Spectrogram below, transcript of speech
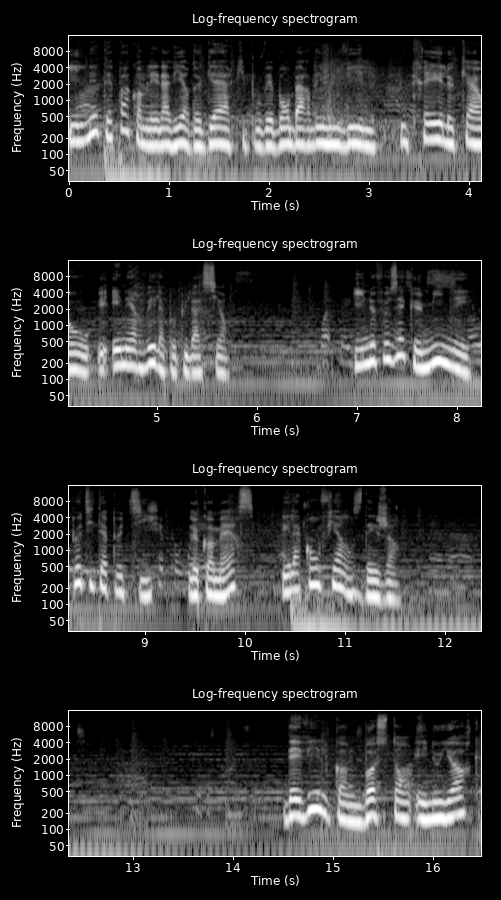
Ils n'étaient pas comme les navires de guerre qui pouvaient bombarder une ville ou créer le chaos et énerver la population. Ils ne faisaient que miner petit à petit le commerce et la confiance des gens. Des villes comme Boston et New York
